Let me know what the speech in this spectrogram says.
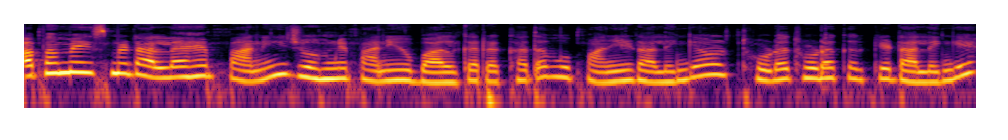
अब हमें इसमें डालना है पानी, जो हमने पानी उबाल कर रखा था, वो पानी डालेंगे और थोड़ा थोड़ा करके डालेंगे।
